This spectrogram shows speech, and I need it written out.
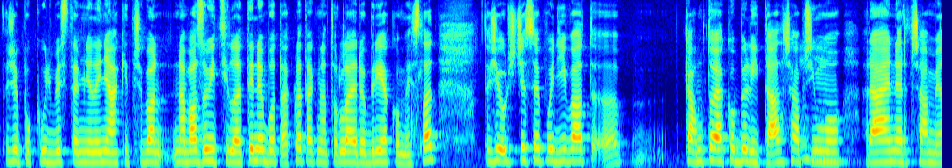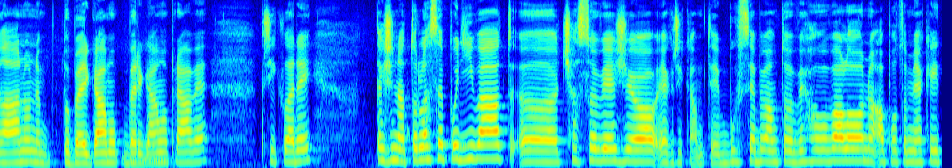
takže pokud byste měli nějaký třeba navazující lety nebo takhle, tak na tohle je dobrý jako myslet. Takže určitě se podívat, uh, kam to jako by lítá, třeba mm-hmm. přímo Ryanair, třeba Milano, nebo to Bergamo, Bergamo právě, příklady. Takže na tohle se podívat eh, časově, že jo, jak říkám, ty busy, aby vám to vyhovovalo, no a potom jaký,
